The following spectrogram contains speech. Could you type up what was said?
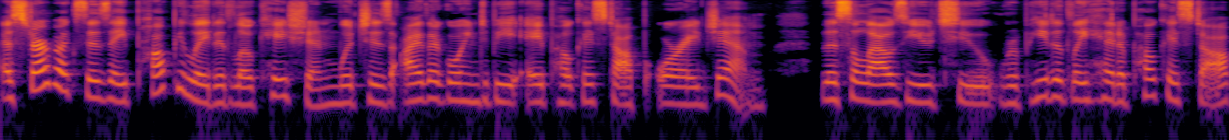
a Starbucks is a populated location which is either going to be a Pokestop or a gym. This allows you to repeatedly hit a Pokestop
